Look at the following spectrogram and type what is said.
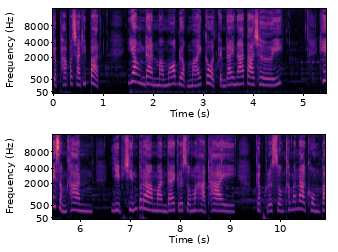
กับพรรคประชาธิปัตย์ ยังดันมามอบดอกไม้กอดกันได้หน้าตาเฉย ที่สำคัญ หยิบชิ้นปรามันได้กระทรวงมหาดไทย กับกระทรวงคมนาคมไป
